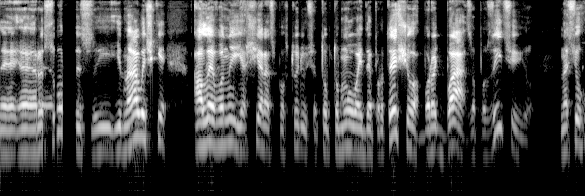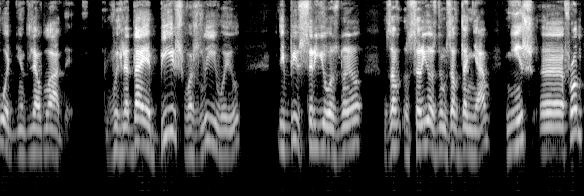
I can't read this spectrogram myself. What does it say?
е, е, ресурси і, і навички. Але вони, я ще раз повторюся, тобто мова йде про те, що боротьба з опозицією на сьогодні для влади виглядає більш важливою і більш серйозною зав- серйозним завданням, ніж е, фронт.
